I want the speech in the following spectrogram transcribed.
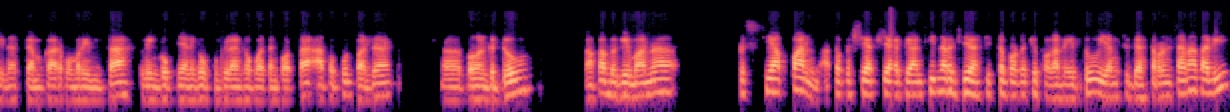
dinas damkar pemerintah, lingkupnya lingkup pemilihan kabupaten kota, ataupun pada Eh, bangunan gedung, maka bagaimana kesiapan atau kesiapsiagaan kinerja sistem proteksi kebakaran itu yang sudah terencana tadi,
